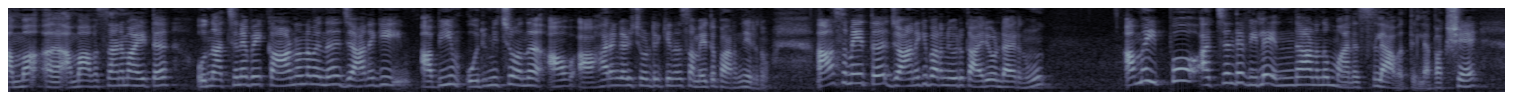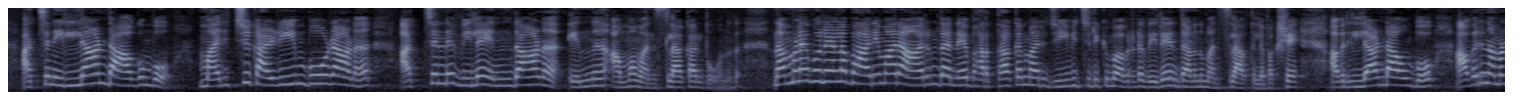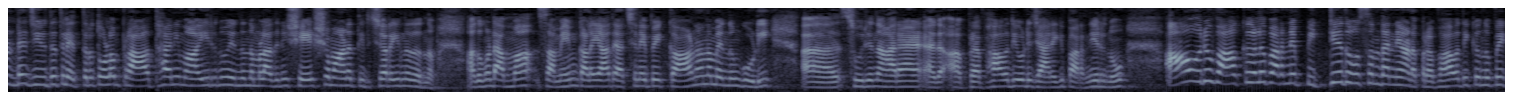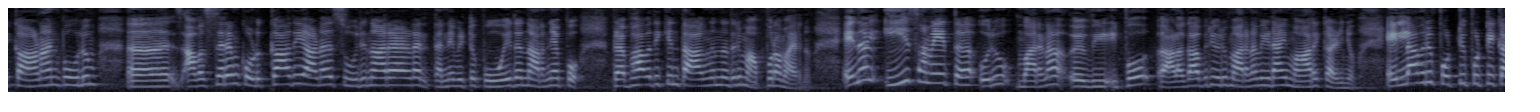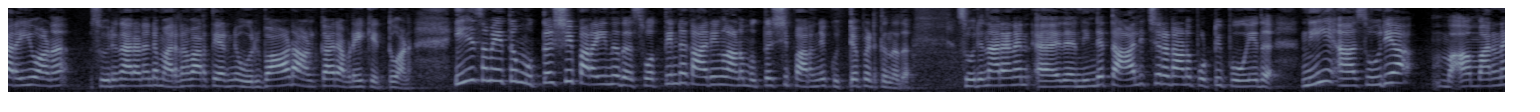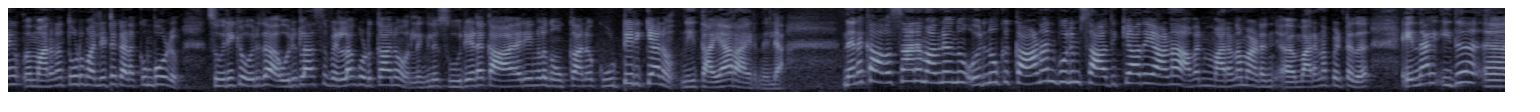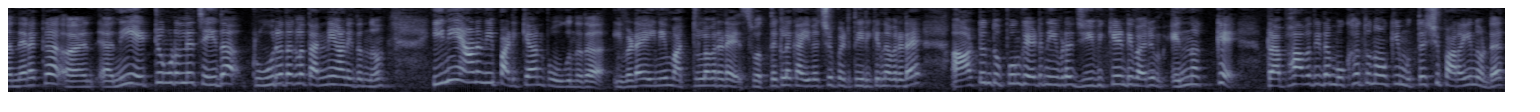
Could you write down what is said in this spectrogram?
അമ്മ അമ്മ അവസാനമായിട്ട് ഒന്ന് അച്ഛനെ പോയി കാണണമെന്ന് ജാനകി അബിയും ഒരുമിച്ച് വന്ന് ആ ആഹാരം കഴിച്ചുകൊണ്ടിരിക്കുന്ന സമയത്ത് പറഞ്ഞിരുന്നു. ആ സമയത്ത് ജാനകി പറഞ്ഞ ഒരു കാര്യം ഉണ്ടായിരുന്നു. അമ്മ ഇപ്പോൾ അച്ഛന്റെ വില എന്താണെന്ന് മനസ്സിലാവത്തില്ല. പക്ഷേ അച്ഛൻ ഇല്ലാണ്ടാകുമ്പോൾ മരിച്ചു കഴിയുമ്പോഴാണ് അച്ഛന്റെ വില എന്താണ് എന്ന് അമ്മ മനസ്സിലാക്കാൻ പോകുന്നത്. നമ്മളെ പോലെയുള്ള ഭാര്യമാർ ആരും തന്നെ ഭർത്താക്കന്മാർ ജീവിച്ചിരിക്കുമ്പോൾ അവരുടെ വില എന്താണെന്ന് മനസ്സിലാവത്തില്ല. പക്ഷേ അവരില്ലാണ്ടാവുമ്പോൾ അവർ നമ്മളുടെ ജീവിതത്തിൽ എത്രത്തോളം പ്രാധാന്യമായിരുന്നു എന്ന് നമ്മൾ അതിനുശേഷമാണ് തിരിച്ചറിയുന്നതെന്നും. അതുകൊണ്ട് അമ്മ സമയം കളയാതെ അച്ഛനെ പോയി കാണണമെന്നും കൂടി സൂര്യനാരായണ പ്രഭാവതിയോട് ജാനകി പറഞ്ഞിരുന്നു. ആ ഒരു വാക്കുകൾ പറഞ്ഞ് പിറ്റേ ദിവസം തന്നെയാണ് പ്രഭാവതിക്കൊന്ന് പോയി കാണാൻ പോലും ആ, അവസരം കൊടുക്കാതെയാണ് സൂര്യനാരായണൻ തന്നെ വിട്ടു പോയതെന്ന് അറിഞ്ഞപ്പോൾ പ്രഭാവതിക്കും താങ്ങുന്നതിനും അപ്പുറമായിരുന്നു. എന്നാൽ ഈ സമയത്ത് ഒരു മരണ ഇപ്പോൾ അളകാപുരി ഒരു മരണ വീടായി മാറിക്കഴിഞ്ഞു. എല്ലാവരും പൊട്ടി പൊട്ടി കരയുവാണ് സൂര്യനാരായണന്റെ മരണ വാർത്ത അറിഞ്ഞ് ഒരുപാട് ആൾക്കാർ അവിടേക്ക് എത്തുവാണ്. ഈ സമയത്ത് മുത്തശ്ശി പറയുന്നത് സ്വത്തിന്റെ കാര്യങ്ങളാണ് മുത്തശ്ശി പറഞ്ഞ് കുറ്റപ്പെടുത്തുന്നത്. സൂര്യനാരായണൻ നിന്റെ താലിച്ചിരടാണ് പൊട്ടിപ്പോയത്. നീ സൂര്യ മരണ മരണത്തോട് മല്ലിട്ട് കിടക്കുമ്പോഴും സൂര്യക്ക് ഒരു ഒരു ഗ്ലാസ് വെള്ളം കൊടുക്കാനോ അല്ലെങ്കിൽ സൂര്യയുടെ കാര്യങ്ങൾ നോക്കാനോ കൂട്ടിരിക്കാനോ നീ തയ്യാറായിരുന്നില്ല. നിനക്ക് അവസാനം അവനെ ഒന്ന് ഒരു നോക്ക് കാണാൻ പോലും സാധിക്കാതെയാണ് അവൻ മരണമട മരണപ്പെട്ടത്. എന്നാൽ ഇത് നിനക്ക് നീ ഏറ്റവും കൂടുതൽ ചെയ്ത ക്രൂരതകൾ തന്നെയാണ് ഇതെന്നും ഇനിയാണ് നീ പഠിക്കാൻ പോകുന്നത്. ഇവിടെ ഇനി മറ്റുള്ളവരുടെ സ്വത്തുക്കളെ കൈവശപ്പെടുത്തിയിരിക്കുന്നവരുടെ ആട്ടും തുപ്പും കേട്ട് നീ ഇവിടെ ജീവിക്കേണ്ടി വരും എന്നൊക്കെ പ്രഭാവതിയുടെ മുഖത്ത് നോക്കി മുത്തശ്ശി പറയുന്നുണ്ട്.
